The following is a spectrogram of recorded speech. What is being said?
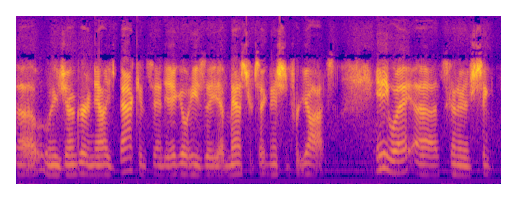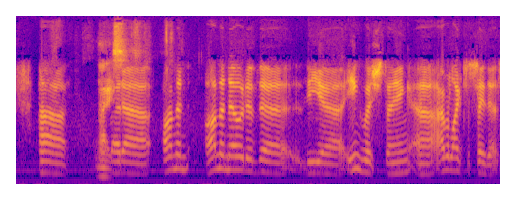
uh, when he was younger, and now he's back in San Diego. He's a, a master technician for yachts. Anyway, uh, it's kind of interesting. Uh, Nice. But uh, on the on the note of the the uh, English thing, uh, I would like to say this:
